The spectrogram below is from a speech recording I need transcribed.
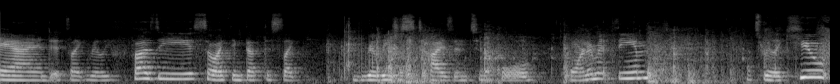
and it's like really fuzzy so I think that this like really just ties into the whole ornament theme That's really cute.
